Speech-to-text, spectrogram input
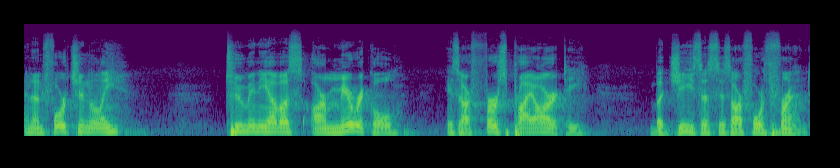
And unfortunately, too many of us, our miracle is our first priority, but Jesus is our fourth friend.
